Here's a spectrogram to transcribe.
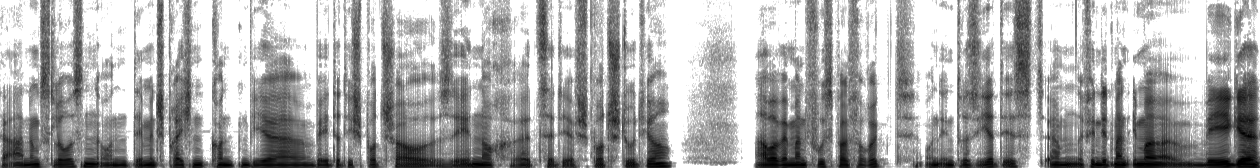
der Ahnungslosen und dementsprechend konnten wir weder die Sportschau sehen noch äh, ZDF Sportstudio. Aber wenn man Fußball verrückt und interessiert ist, ähm, findet man immer Wege,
